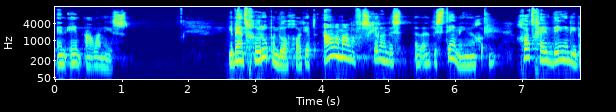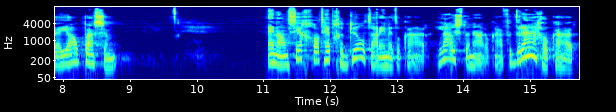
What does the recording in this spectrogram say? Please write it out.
en in allen is. Je bent geroepen door God. Je hebt allemaal verschillende eh, bestemmingen. God geeft dingen die bij jou passen. En dan zegt God, heb geduld daarin met elkaar. Luister naar elkaar, verdraag elkaar.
